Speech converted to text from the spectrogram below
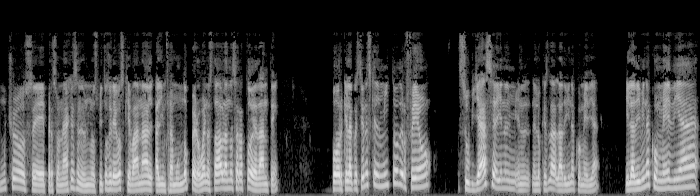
muchos eh, personajes en los mitos griegos que van al, inframundo, pero bueno, estaba hablando hace rato de Dante, porque la cuestión es que el mito de Orfeo subyace ahí en, lo que es la, Divina Comedia, y la Divina Comedia,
